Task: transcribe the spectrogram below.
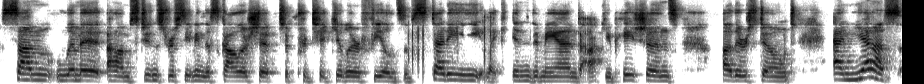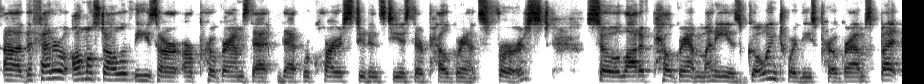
Some limit um, students receiving the scholarship to particular fields of study, like in demand occupations. others don't. And yes, uh, the federal, almost all of these are, are programs that, that require students to use their Pell Grants first. So a lot of Pell Grant money is going toward these programs, but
